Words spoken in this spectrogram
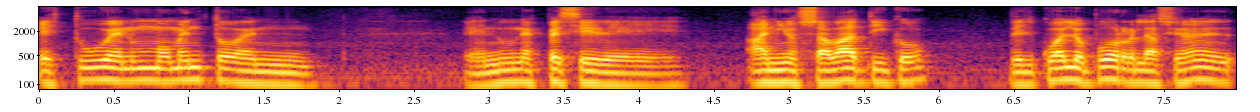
estuve en un momento en, en una especie de año sabático, del cual lo puedo relacionar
